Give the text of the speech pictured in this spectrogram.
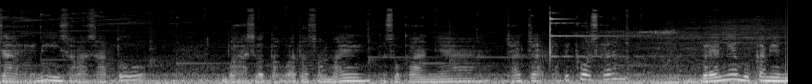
Ini salah satu bakso tahu atau somai kesukaannya Caca. Tapi kok sekarang brandnya bukan yang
